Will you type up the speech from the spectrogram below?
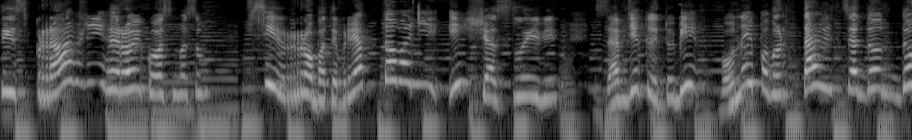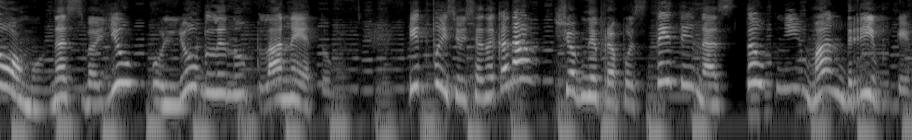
Ти справжній герой космосу! Всі роботи врятовані щасливі. Завдяки тобі вони повертаються додому на свою улюблену планету. Підписуйся на канал, щоб не пропустити наступні мандрівки.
